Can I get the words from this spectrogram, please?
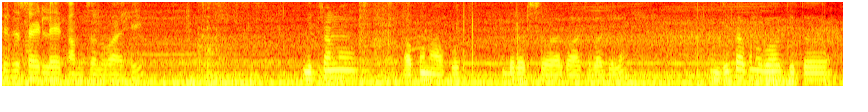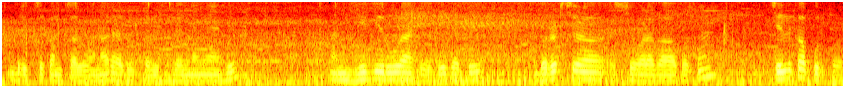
त्याच्या साईडला हे काम चालू आहे. मित्रांनो आपण आहोत बरड शेवाळा गावाच्या बाजूला. जिथं आपण उभा आहोत तिथं ब्रिजचं काम चालू होणार आहे. अजून चालू झालेलं नाही आहे. आणि ही जी रूळ आहे हे जाते बरड शेवाळा गावापासून चेंदकापूरकर.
